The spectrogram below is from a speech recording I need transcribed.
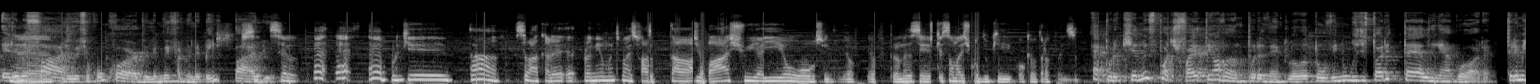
Ele é, é falho, isso eu concordo. Ele é meio falho, ele é bem falho. Sei, sei é, é, é, porque, ah, sei lá, cara, é, pra mim é muito mais fácil. Tá de baixo e aí eu ouço, entendeu? Eu, pelo menos assim, questão mais do que qualquer outra coisa. É, porque no Spotify tem uma van, por exemplo, eu tô ouvindo uns de storytelling agora. Ele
